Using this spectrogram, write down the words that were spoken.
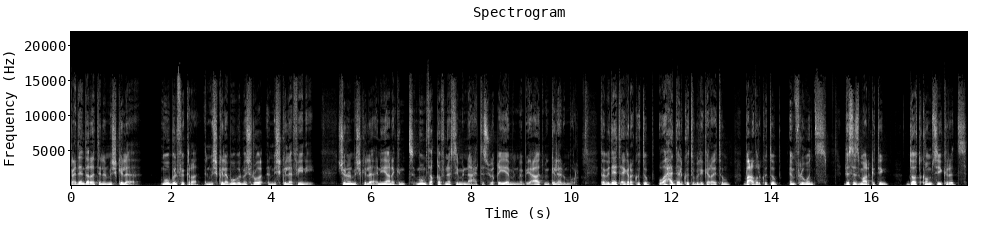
بعدين دريت أن المشكلة مو بالفكرة المشكلة مو بالمشروع المشكلة فيني. شنو المشكلة؟ أني أنا كنت مو مثقف نفسي من ناحية تسويقية من المبيعات من كل هالأمور. فبديت أقرأ كتب وأحد هالكتب اللي قريتهم بعض الكتب Influence This is Marketing DotCom Secrets The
